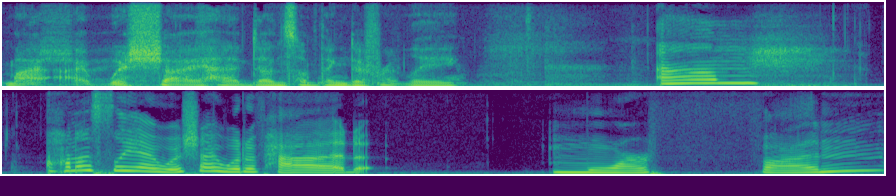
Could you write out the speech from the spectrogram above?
my, I wish I had done something differently. Um, honestly, I wish I would have had more fun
